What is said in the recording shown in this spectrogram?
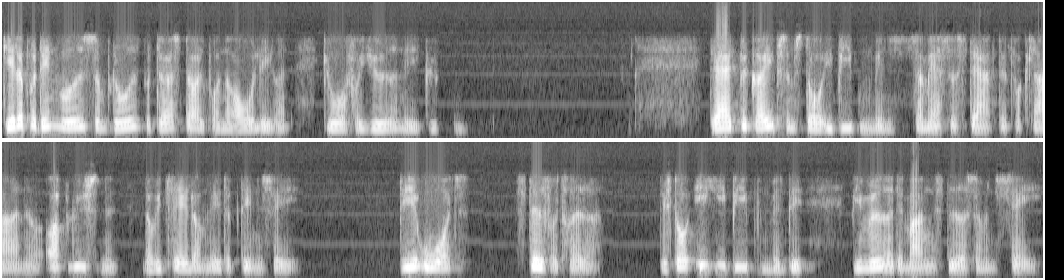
gælder på den måde, som blodet på dørstolperne og overliggeren gjorde for jøderne i Ægypten. Der er et begreb, som står i Bibelen, men som er så stærkt og forklarende og oplysende, når vi taler om netop denne sag. Det er ordet stedfortræder. Det står ikke i Bibelen, men det, vi møder det mange steder som en sag.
